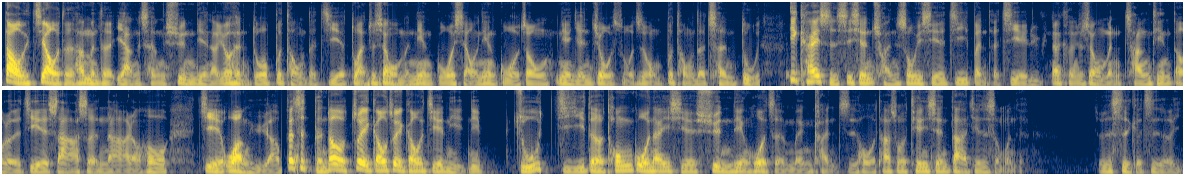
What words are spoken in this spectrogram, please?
道教的他们的养成训练啊，有很多不同的阶段，就像我们念国小、念国中、念研究所这种不同的程度。一开始是先传授一些基本的戒律，那可能就像我们常听到的戒杀生啊，然后戒妄语啊。但是等到最高最高阶，你你逐级的通过那一些训练或者门槛之后，他说天仙大戒是什么呢？就是四个字而已，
